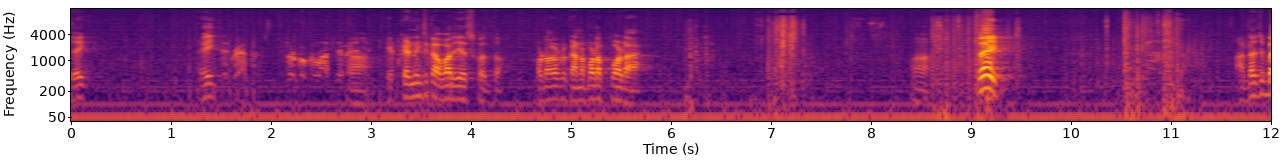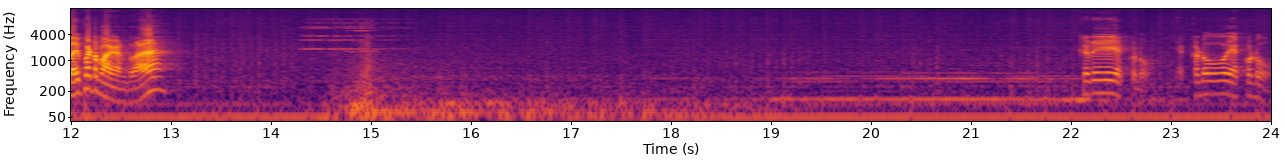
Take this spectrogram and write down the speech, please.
జై. ఆ, ఇక్కడి నుంచి కవర్ చేసుకొద్దాం. పొడవడు కనపడకపోడా? ఏయ్. అటు వచ్చి భయపెట్టమాగండ్రా ఇక్కడే ఎక్కడో ఎక్కడో ఎక్కడో.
